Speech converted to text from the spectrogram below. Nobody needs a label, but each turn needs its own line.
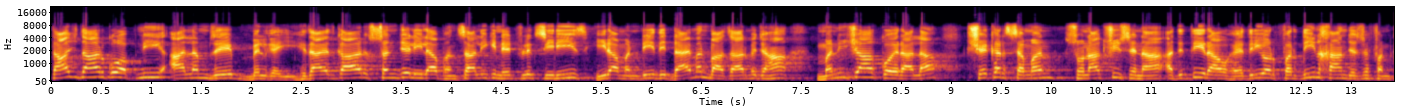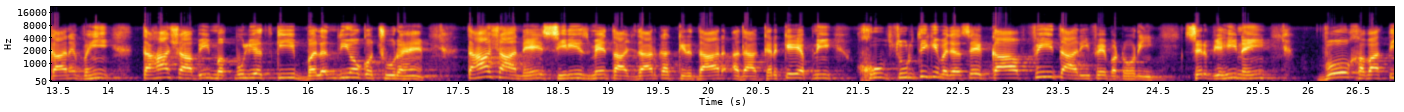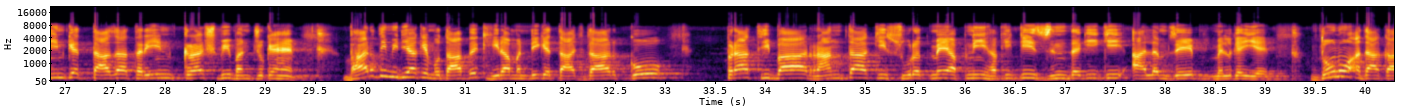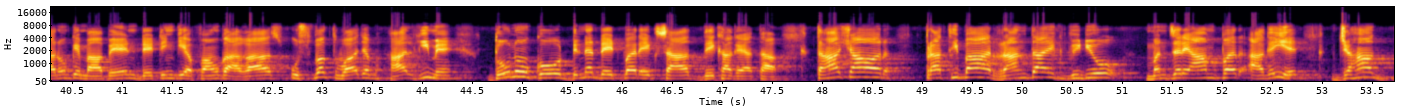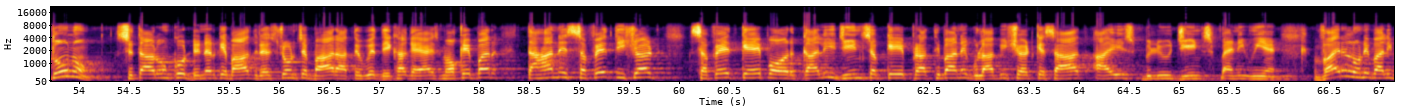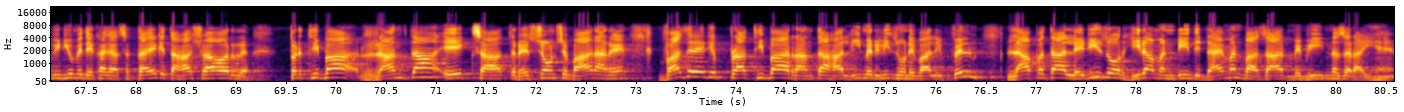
تاجدار کو اپنی عالم زیب مل گئی۔ ہدایتکار سنجے لیلا بھنسالی کی نیٹ فلکس سیریز ہیرا منڈی دی ڈائمنڈ بازار میں، جہاں منیشا کوئرالا، شیکھر سمن، سوناکشی سنہا ادیتی راؤ حیدری اور فردین خان جیسے فنکار ہیں، وہیں تہا شاہ بھی مقبولیت کی بلندیوں کو چھو رہے ہیں۔ تہا شاہ نے سیریز میں تاجدار کا کردار ادا کر کے اپنی خوبصورتی کی وجہ سے کافی تعریفیں بٹوری۔ صرف یہی نہیں وہ خواتین کے تازہ ترین کرش بھی بن چکے ہیں۔ بھارتی میڈیا کے مطابق ہیرا منڈی کے تاجدار کو پراتھیبا رانتا کی صورت میں اپنی حقیقی زندگی کی عالم زیب مل گئی ہے۔ دونوں اداکاروں کے مابین ڈیٹنگ کی افواہوں کا آغاز اس وقت ہوا جب حال ہی میں دونوں کو ڈنر ڈیٹ پر ایک ساتھ دیکھا گیا تھا۔ تہاشا اور پراتھیبا رانتا ایک ویڈیو منظر عام پر آ گئی ہے، جہاں دونوں ستاروں کو ڈنر کے بعد ریسٹورنٹ سے باہر آتے ہوئے دیکھا گیا۔ اس موقع پر تہا نے سفید ٹی شرٹ سفید کیپ اور کالی جینس سب کے پراتھیبا نے گلابی شرٹ کے ساتھ آئس بلیو جینس پہنی ہوئی ہیں۔ وائرل ہونے والی ویڈیو میں دیکھا جا سکتا ہے کہ تہا شاہ اور پرتھیبا رانتا ایک ساتھ ریسٹورنٹ سے باہر آ رہے ہیں۔ واضح ہے کہ پرتھیبا رانتا حال ہی میں ریلیز ہونے والی فلم لاپتہ لیڈیز اور ہیرا منڈی دی ڈائمنڈ بازار میں بھی نظر آئی ہیں۔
